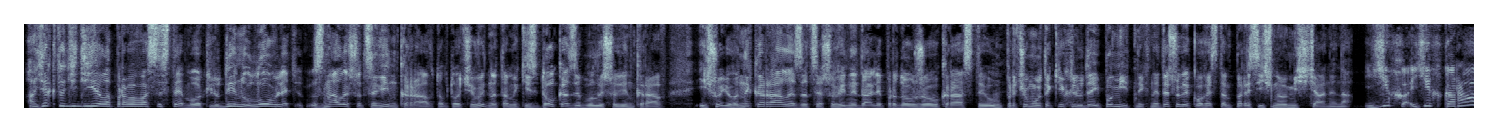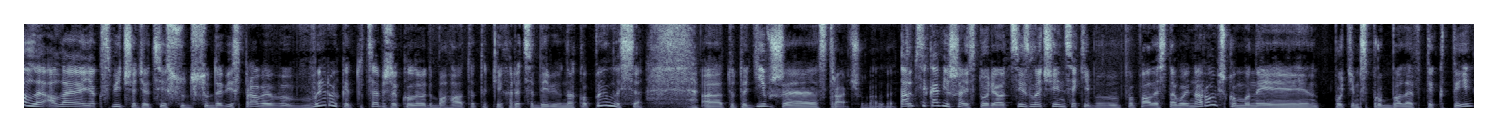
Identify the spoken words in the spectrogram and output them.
А як тоді діяла правова система? От людину ловлять, знали, що це він крав. Тобто, очевидно, там якісь докази були, що він крав. І що його не карали за це, що він і далі продовжував красти. Причому у таких людей помітних, не те, що в якогось там пересічного міщанина. Їх, їх карали, але як свідчать оці суд, судові справи вироки, то це вже коли от багато таких рецидивів накопилося, е, то тоді вже страчували. Там цікавіша історія. Оці злочинці, які попались на Войнаровському, вони потім спробували втекти,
